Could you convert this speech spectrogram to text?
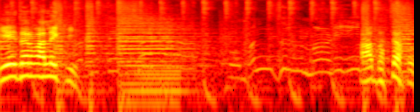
ये इधर वाले की। आप बताओ।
